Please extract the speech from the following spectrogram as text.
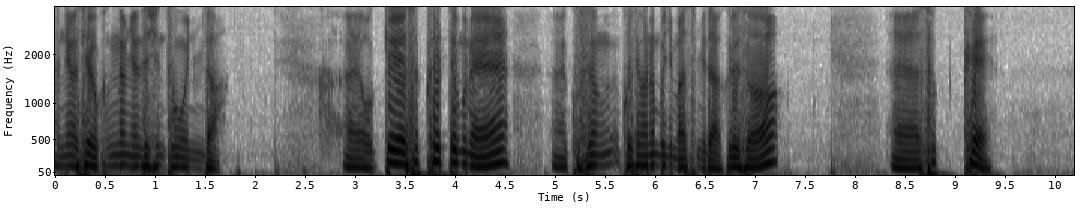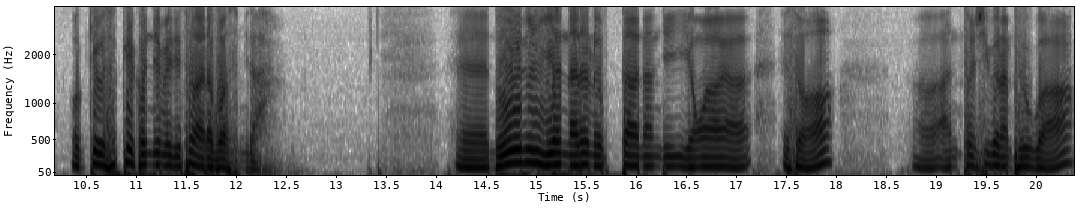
안녕하세요. 강남 연세신 동원입니다. 에, 어깨 석회 때문에 에, 고생 고생하는 분이 많습니다. 그래서 에, 석회 어깨의 석회 건점에 대해서 알아보았습니다. 에, 노인을 위한 나라는 없다는 이 영화에서 어, 안톤 시거란 배우가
